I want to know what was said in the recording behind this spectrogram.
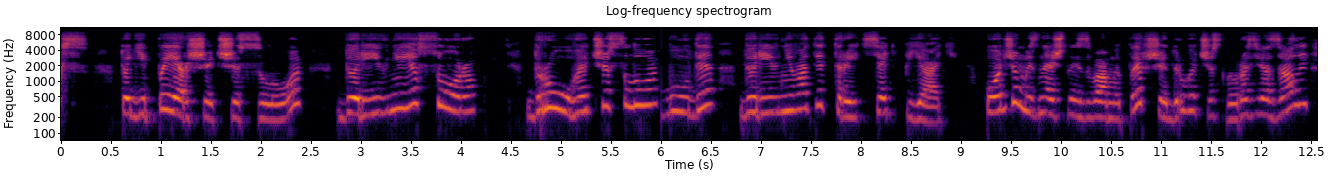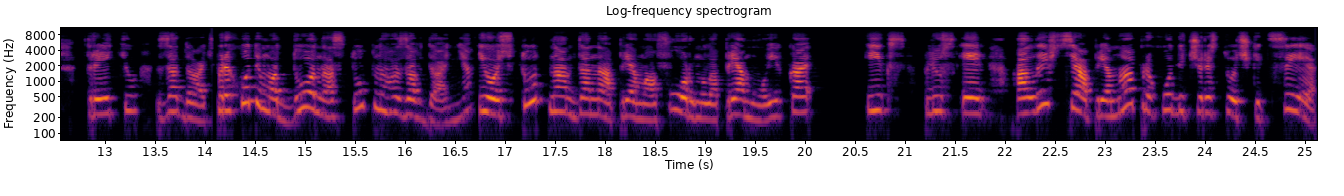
х, тоді перше число дорівнює 40. Друге число буде дорівнювати 35. Отже, ми знайшли з вами перше і друге число, розв'язали третю задачу. Переходимо до наступного завдання. І ось тут нам дана пряма формула прямої х плюс L, але ж ця пряма проходить через точки С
